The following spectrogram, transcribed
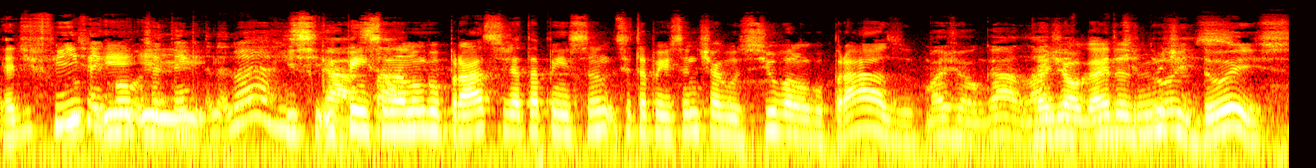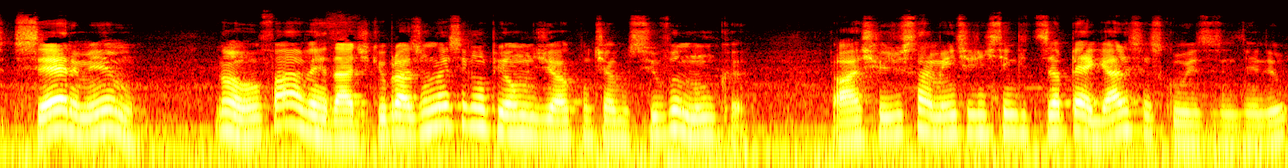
é não difícil. tem e, como, e- tem não é se- e arriscar, pensando a sabe? longo prazo, você já tá pensando, você tá pensando em Thiago Silva a longo prazo? Vai jogar lá Vai jogar em 2022? Sério mesmo? Não, vou falar a verdade, que o Brasil não vai ser campeão mundial com o Thiago Silva nunca. Eu acho que justamente a gente tem que desapegar dessas coisas, entendeu?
